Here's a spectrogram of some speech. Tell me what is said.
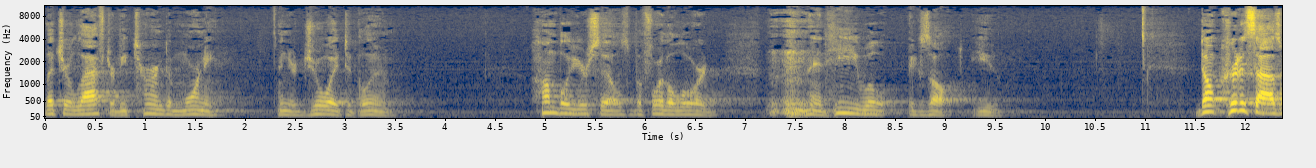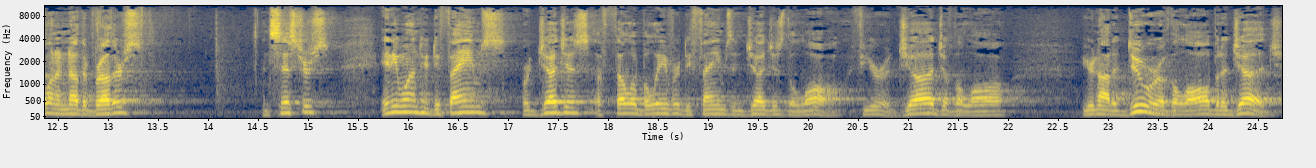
Let your laughter be turned to mourning and your joy to gloom. Humble yourselves before the Lord, and he will exalt you. Don't criticize one another, brothers and sisters. Anyone who defames or judges a fellow believer defames and judges the law. If you're a judge of the law, you're not a doer of the law, but a judge.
